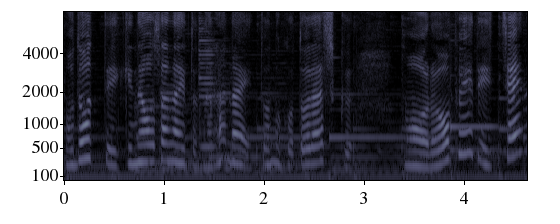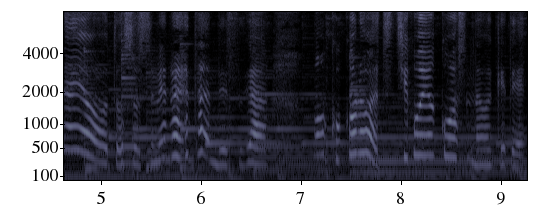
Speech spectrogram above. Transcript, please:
戻って行き直さないとならないとのことらしくもうロープウェイで行っちゃいなよと勧められたんですがもう心は土小屋コースなわけで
